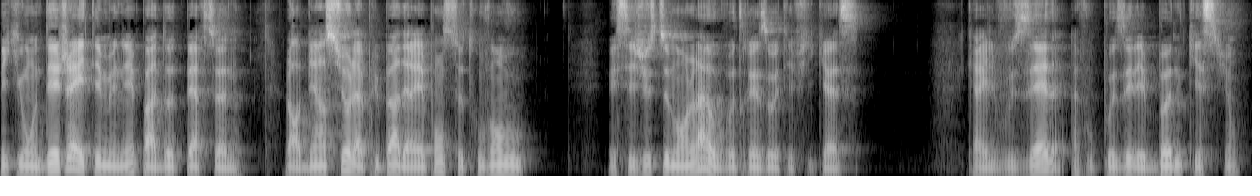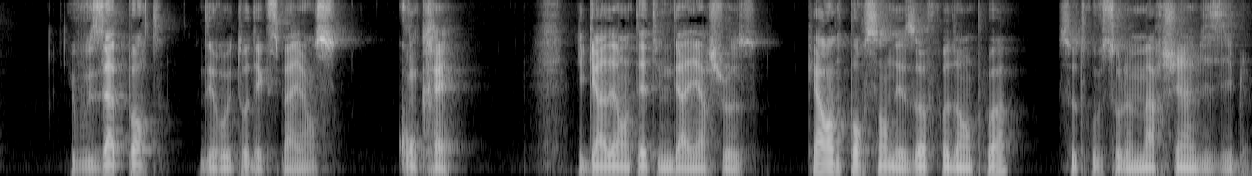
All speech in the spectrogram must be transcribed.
mais qui ont déjà été menées par d'autres personnes. Alors bien sûr, la plupart des réponses se trouvent en vous. Et c'est justement là où votre réseau est efficace car il vous aide à vous poser les bonnes questions et vous apporte des retours d'expérience concrets. Et gardez en tête une dernière chose. 40% des offres d'emploi se trouvent sur le marché invisible.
